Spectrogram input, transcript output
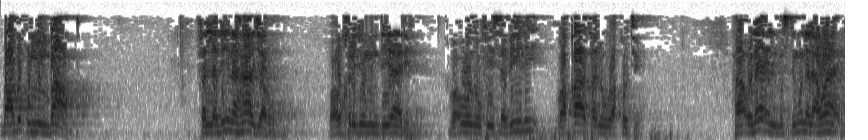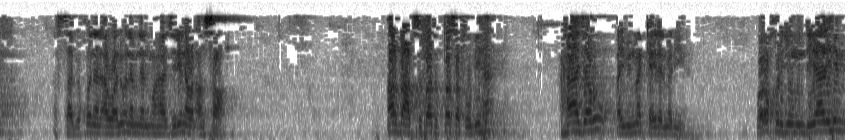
بعضكم من بعض فالذين هاجروا وأخرجوا من ديارهم وأوذوا في سبيلي وقاتلوا وقتلوا. هؤلاء المسلمون الأوائل السابقون الأولون من المهاجرين والأنصار. أربعة صفات اتصفوا بها. هاجروا أي من مكة إلى المدينة وأخرجوا من ديارهم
